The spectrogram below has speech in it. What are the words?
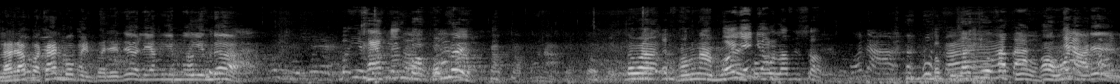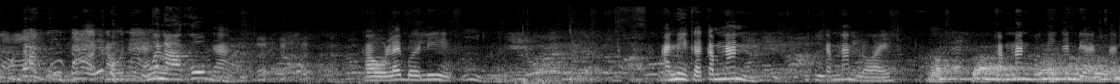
แล้วรับประทานบ่เป็นประเด็นเด้อเลี้ยงอิ่มมืออิ่มเด้อขาดกันบอกผมเลย แต่ว่าของน้ำมันผมรับผิดชอบขอบคุณค่ะอ๋อหัวหน้าเด้เขาเนี่ยหัวหน้ากุ้มเขาไลเบอรี่ อันนี้ก็กำนันกำนันลอยกำนันบ่มีเงินเดือนสัน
